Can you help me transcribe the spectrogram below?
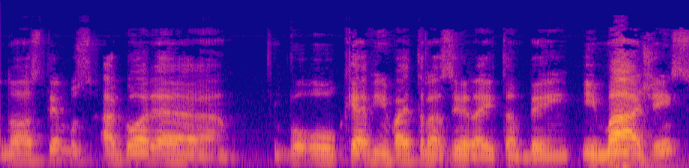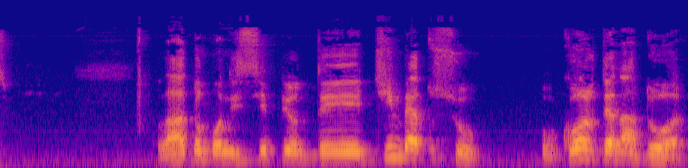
nós temos agora, o Kevin vai trazer aí também imagens lá do município de Timbé do Sul. O coordenador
